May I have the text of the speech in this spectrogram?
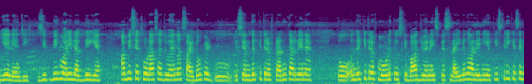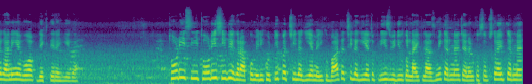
ये लें जी ज़िप भी हमारी लग गई है। अब इसे थोड़ा सा जो है ना, साइडों पे इसे अंदर की तरफ़ टर्न कर लेना है। तो अंदर की तरफ़ मोड़ के उसके बाद जो है ना, इस पर सिलाई लगा लेनी है। किस तरीके से लगानी है, वो आप देखते रहिएगा। थोड़ी सी थोड़ी सी भी अगर आपको मेरी कोई टिप अच्छी लगी है, मेरी कोई बात अच्छी लगी है तो प्लीज़ वीडियो को लाइक लाजमी करना है चैनल को सब्सक्राइब करना है।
